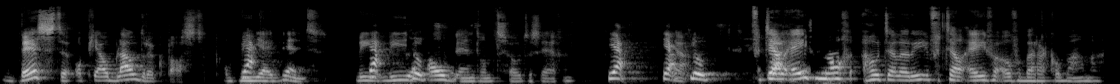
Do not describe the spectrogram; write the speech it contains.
beste op jouw blauwdruk past. Op wie jij bent. Wie, wie je al bent, om het zo te zeggen. Ja, ja, klopt. Vertel even nog, hotellerie, vertel even over Barack Obama.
